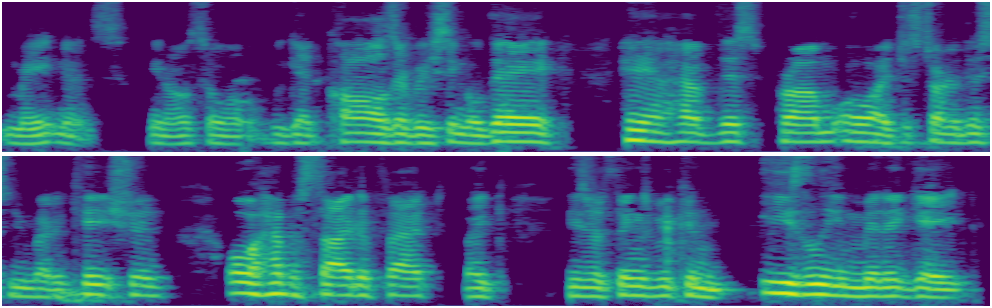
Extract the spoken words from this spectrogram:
maintenance, you know, so we get calls every single day. Hey, I have this problem. Oh, I just started this new medication. Oh, I have a side effect. Like these are things we can easily mitigate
